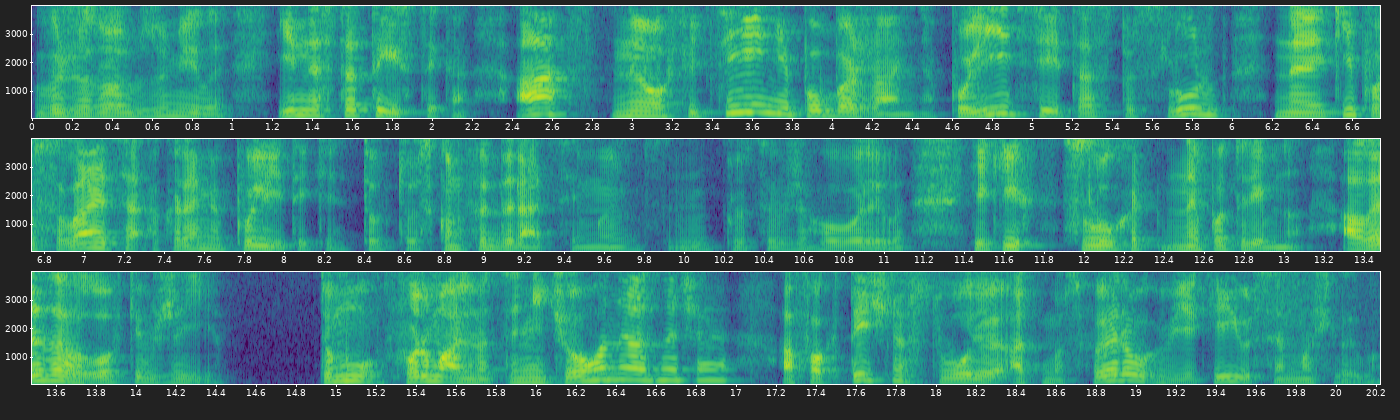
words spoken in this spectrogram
ви ж зрозуміли, і не статистика, а неофіційні побажання поліції та спецслужб, на які посилаються окремі політики, тобто з конфедерації, ми про це вже говорили, яких слухати не потрібно. Але заголовки вже є. Тому формально це нічого не означає, а фактично створює атмосферу, в якій усе можливо.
